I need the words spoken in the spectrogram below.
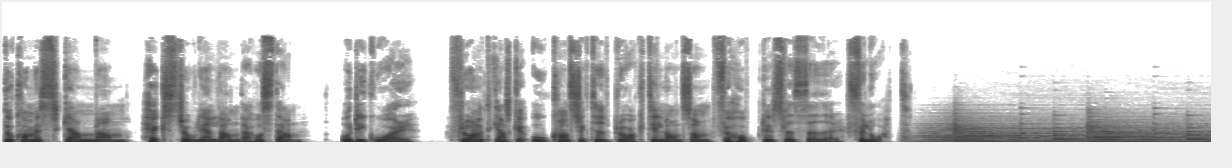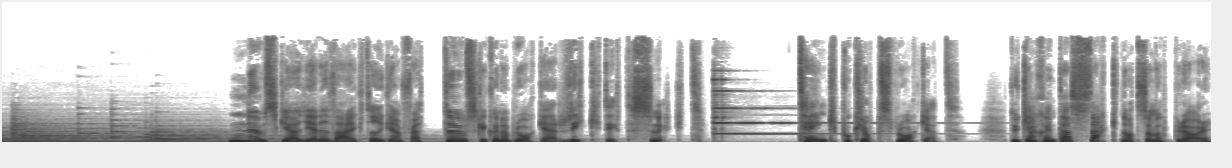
Då kommer skammen högst troligen landa hos den och det går från ett ganska okonstruktivt bråk till någon som förhoppningsvis säger förlåt. Nu ska jag ge dig verktygen för att du ska kunna bråka riktigt snyggt. Tänk på kroppsspråket. Du kanske inte har sagt något som upprör,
